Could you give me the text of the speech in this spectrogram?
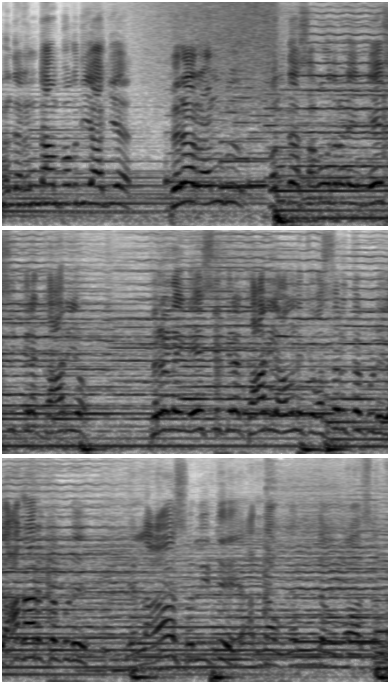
அந்த இரண்டாம் பகுதியாகிய பிறர் அன்பு சொந்த சகோதரனை நேசிக்கிற காரியம் பிறனை நேசிக்கிற காரியம் அவனுக்கு வஸ்திரத்தை கொடு ஆகாரத்தை கொடு எல்லாம் சொல்லிட்டு அந்த உகந்த உபவாசம்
